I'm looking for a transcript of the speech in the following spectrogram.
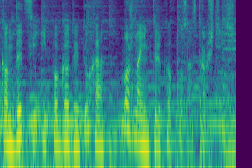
Kondycji i pogody ducha można im tylko pozazdrościć.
